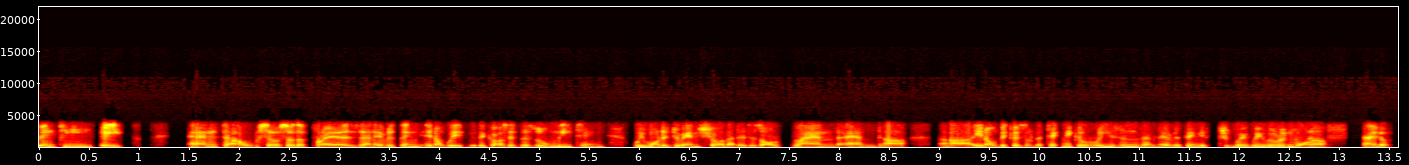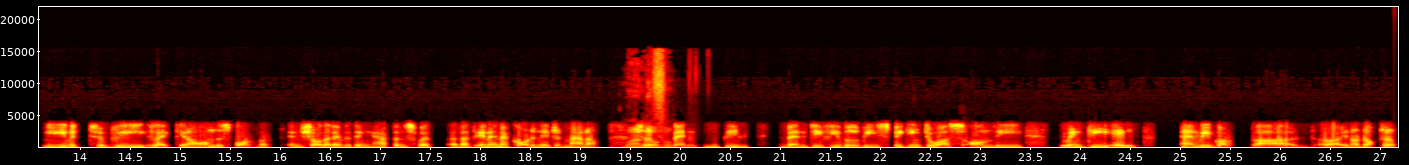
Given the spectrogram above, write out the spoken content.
28th. And uh, so, so the prayers and everything, you know, we, because it's a Zoom meeting, we wanted to ensure that it is all planned and, uh, uh, you know, because of the technical reasons and everything, it, we, we wouldn't want to kind of leave it to be like, you know, on the spot, but ensure that everything happens with uh, that in, in a coordinated manner. Wonderful. So Ben Tiffy, Ben Tiffy will be speaking to us on the 28th and we've got uh, uh, you know Dr.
